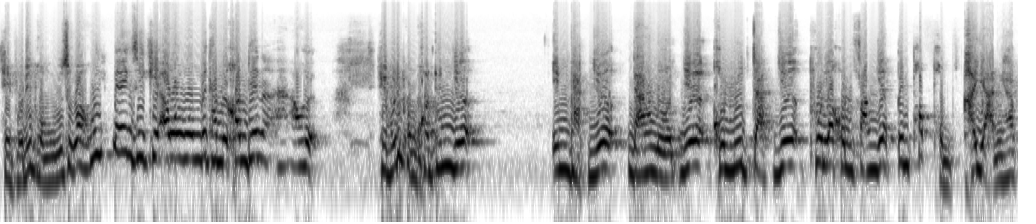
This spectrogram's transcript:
เหตุผลที่ผมรู้สึกว่าเฮ้ยแม่งซีเคเอามันไปทำเป็นคอนเทนต์เอาเถอะเหตุผลที่ผมคอนเทนต์เยอะอิมแพกเยอะดาวน์โหลดเยอะคนรู้จักเยอะพูดแล้วคนฟังเยอะเป็นเพราะผมขยันครับ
